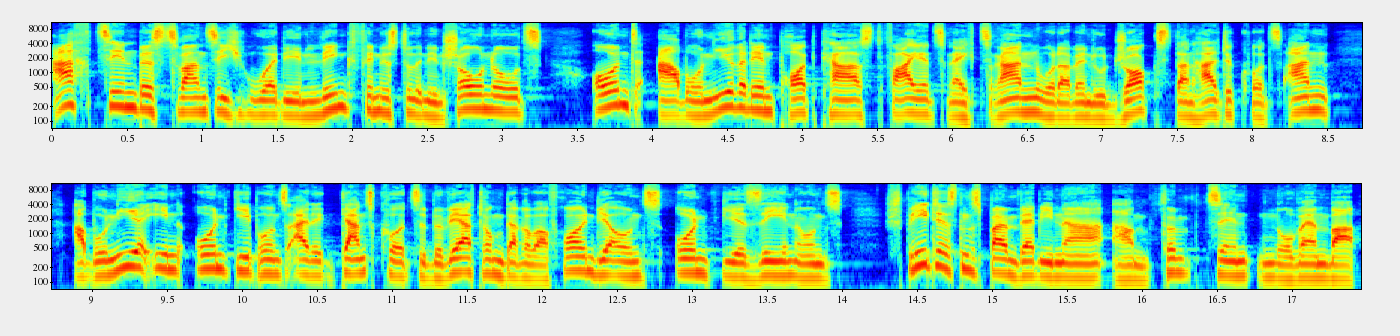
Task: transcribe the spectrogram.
18 bis 20 Uhr. Den Link findest du in den Show Notes. Und abonniere den Podcast, fahr jetzt rechts ran oder wenn du joggst, dann halte kurz an, abonniere ihn und gib uns eine ganz kurze Bewertung. Darüber freuen wir uns und wir sehen uns spätestens beim Webinar am 15. November,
